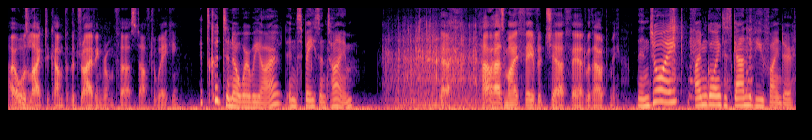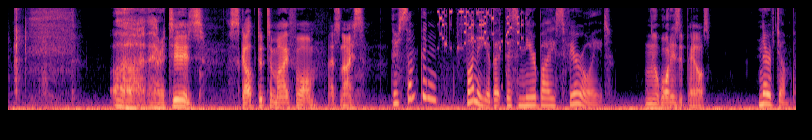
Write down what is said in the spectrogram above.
I always like to come to the driving room first after waking. It's good to know where we are, in space and time. Uh, how has my favourite chair fared without me? Enjoy! I'm going to scan the viewfinder. Ah, there it is. Sculpted to my form. That's nice. There's something funny about this nearby spheroid. What is it, Palos? Nerve jump.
